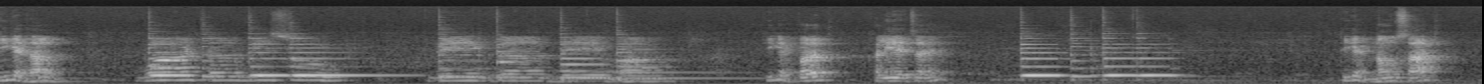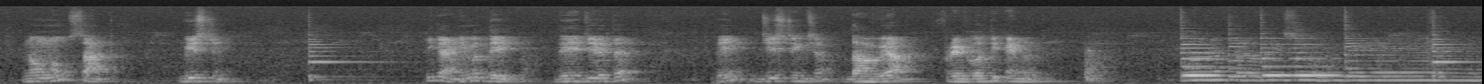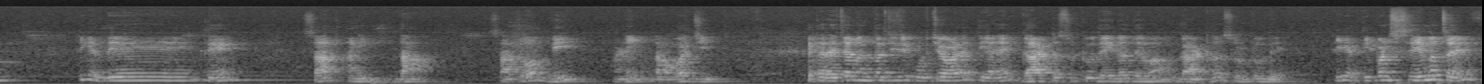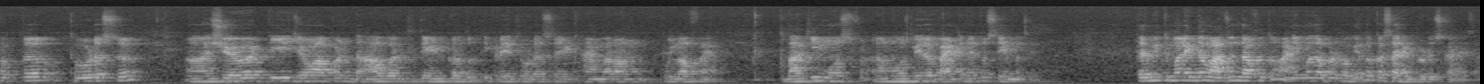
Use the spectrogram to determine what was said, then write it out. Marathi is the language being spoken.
ठीक आहे? झालं. वाट दिसू दे देवा. ठीक आहे? परत खाली यायचं आहे. ठीक आहे? नऊ सात नऊ नऊ सात. बी स्ट्रिंग ठीक आहे? आणि मग दे. दे जे येत आहे ते जी स्ट्रिंगच्या दहाव्या फ्रेडवरती एंड होते ठीक आहे? दे ते सात आणि दहा. सातवा बी आणि दहावा जी तर ह्याच्यानंतरची जी पुढची ओळ आहे ती आहे गाठ सुटू दे ग देवा गाठ सुटू दे. ठीक आहे? ती पण सेमच आहे फक्त थोडस शेवटी जेव्हा आपण दहा वरती ते एंड करतो तिकडे थोडस एक हॅमर ऑन पुल ऑफ आहे. बाकी मोस्ट मोस्टली जो पॅटर्न आहे तो सेमच आहे. तर मी तुम्हाला एकदम वाजून दाखवतो आणि मग आपण बघूया तो कसा रिप्रोड्यूस करायचा.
